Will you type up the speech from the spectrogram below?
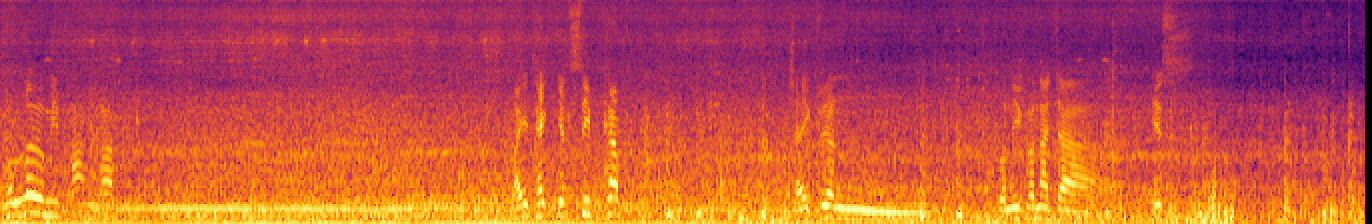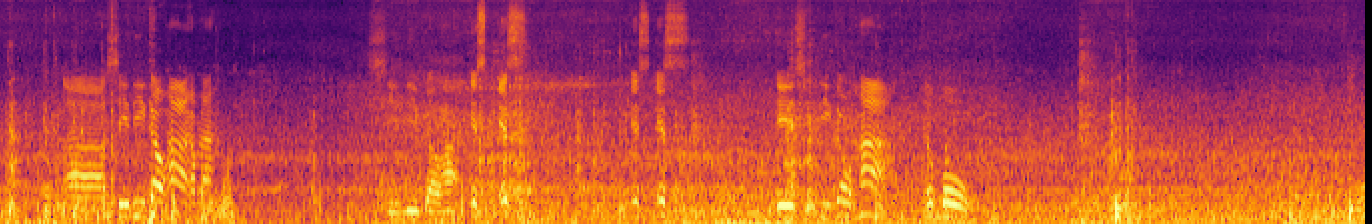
โรลเลอร์มีพังครับไบเทค70ครับ ใช้เครื่อง ตัวนี้ก็น่าจะ S อ่า CD 95 ครับนะ CD 95 SS SS ACD 95 Turbo โอ้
